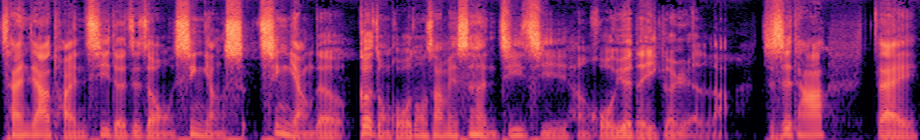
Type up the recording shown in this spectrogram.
参加团契的这种信仰是信仰的各种活动上面是很积极、很活跃的一个人啦。只是他在。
